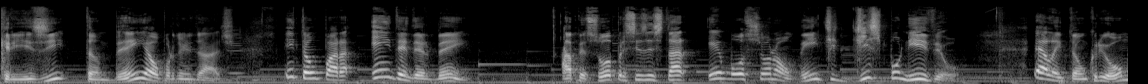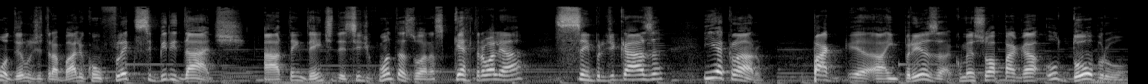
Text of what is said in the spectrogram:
Crise também é oportunidade. Então, para entender bem, a pessoa precisa estar emocionalmente disponível. Ela então criou um modelo de trabalho com flexibilidade. A atendente decide quantas horas quer trabalhar, sempre de casa, e é claro, a empresa começou a pagar o dobro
